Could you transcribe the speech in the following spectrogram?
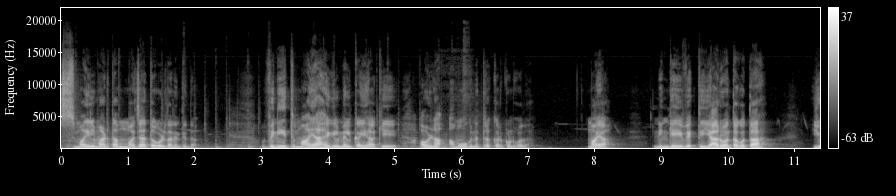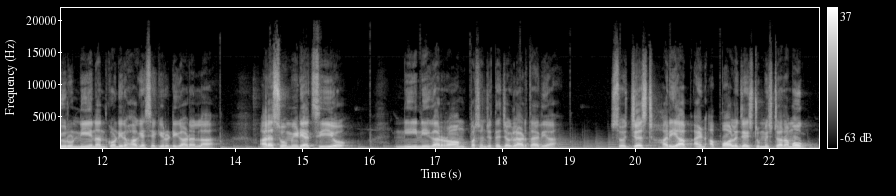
ಸ್ಮೈಲ್ ಮಾಡ್ತಾ ಮಜಾ ತಗೊಳ್ತಾ ನಿಂತಿದ್ದ. ವಿನೀತ್ ಮಾಯಾ ಹೆಗಲ್ ಮೇಲೆ ಕೈ ಹಾಕಿ ಅವಳನ್ನ ಅಮೋಘನ ಹತ್ರ ಕರ್ಕೊಂಡು ಹೋದ. ಮಾಯಾ, ನಿಂಗೆ ಈ ವ್ಯಕ್ತಿ ಯಾರು ಅಂತ ಗೊತ್ತಾ? ಇವರು ನೀನು ಅಂದ್ಕೊಂಡಿರೋ ಹಾಗೆ ಸೆಕ್ಯೂರಿಟಿ ಗಾರ್ಡ್ ಅಲ್ಲ. ಅರಸು ಮೀಡಿಯಾ ಸಿ ಇ ನೀನೀಗ ರಾಂಗ್ ಪರ್ಸನ್ ಜೊತೆ ಜಗಳ ಆಡ್ತಾ ಇದೀಯಾ. So just hurry up and apologise to mister Amogh.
